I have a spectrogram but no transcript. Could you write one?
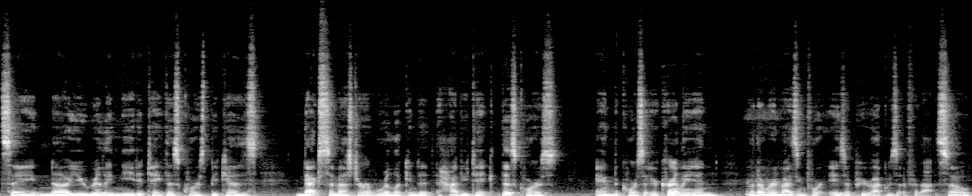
say, no, you really need to take this course because next semester we're looking to have you take this course, and the course that you're currently in or that we're advising for is a prerequisite for that. So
